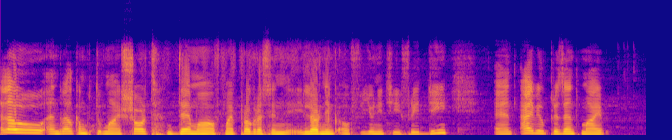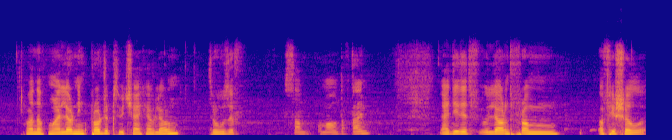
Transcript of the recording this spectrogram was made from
Hello and welcome to my short demo of my progress in learning of Unity 3D and I will present my one of my learning projects which I have learned through the some amount of time. I did it learned from official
